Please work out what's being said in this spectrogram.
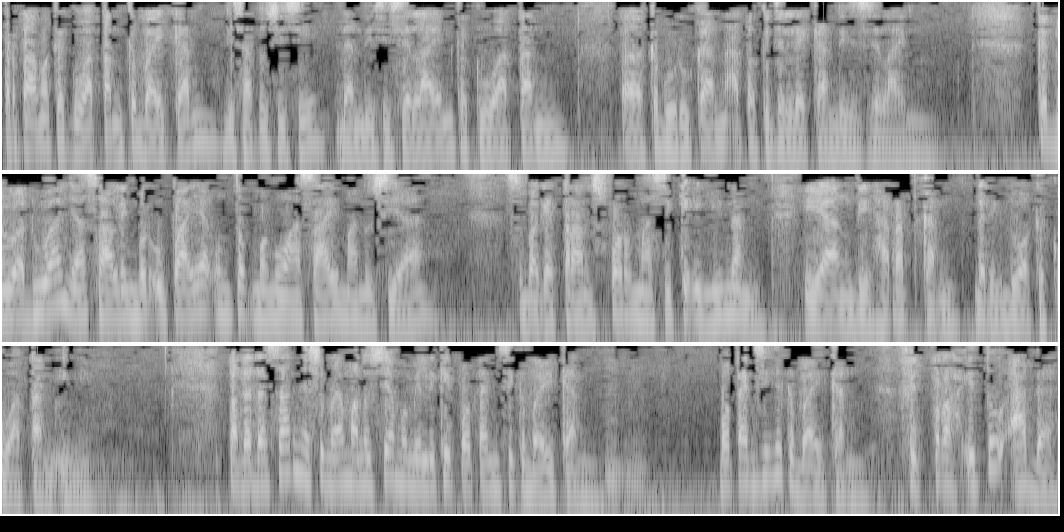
Pertama kekuatan kebaikan di satu sisi dan di sisi lain kekuatan eh, keburukan atau kejelekan di sisi lain. Kedua-duanya saling berupaya untuk menguasai manusia sebagai transformasi keinginan yang diharapkan dari dua kekuatan ini. Pada dasarnya sebenarnya manusia memiliki potensi kebaikan. Mm-mm. Potensinya kebaikan. Fitrah itu ada.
